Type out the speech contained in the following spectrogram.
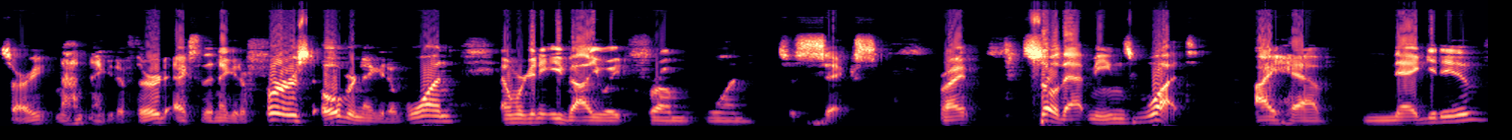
sorry, not negative third, x to the negative first over negative 1, and we're going to evaluate from 1 to 6, right? So that means what? I have negative,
